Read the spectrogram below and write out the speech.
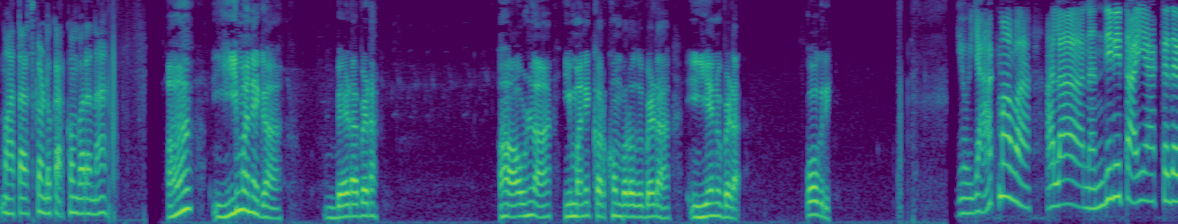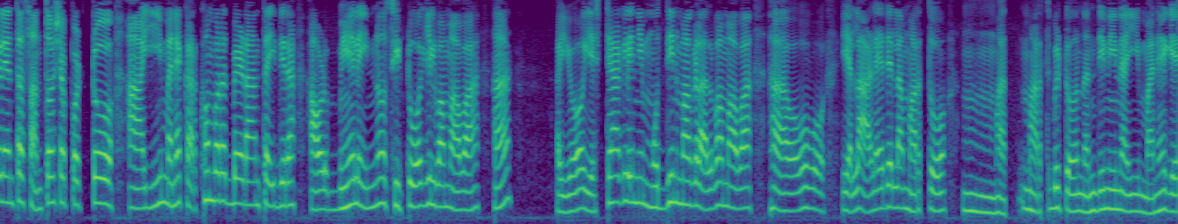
ಮಾತಾಡ್ಸ್ಕೊಂಡು ಕರ್ಕೊಂಬರನ ಆ ಈ ಮನೆಗ? ಬೇಡ ಬೇಡ. ಅವಳನ್ನ ಈ ಮನೆಗೆ ಕರ್ಕೊಂಬರೋದು ಬೇಡ ಏನು ಬೇಡ. ಹೋಗ್ರಿ. ಅಯ್ಯೋ ಯಾಕೆ ಮಾವ? ಅಲ್ಲ ನಂದಿನಿ ತಾಯಿ ಆಗ್ತಿದ್ದಾಳೆ ಅಂತ ಸಂತೋಷ ಪಟ್ಟು ಆ, ಈ ಮನೆ ಕರ್ಕೊಂಬರೋದು ಬೇಡ ಅಂತ ಇದ್ದೀರಾ? ಅವಳ ಮೇಲೆ ಇನ್ನೂ ಸಿಟ್ಟು ಹೋಗಿಲ್ವಾ ಮಾವ? ಹಾ ಅಯ್ಯೋ ಎಷ್ಟೇ ಆಗಲಿ ನಿಮ್ಮ ಮುದ್ದಿನ ಮಗಳು ಅಲ್ವಾ ಮಾವ? ಎಲ್ಲ ಹಳೇದೆಲ್ಲ ಮರೆತು. ಬಿಟ್ಟು ನಂದಿನಿನ ಈ ಮನೆಗೆ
